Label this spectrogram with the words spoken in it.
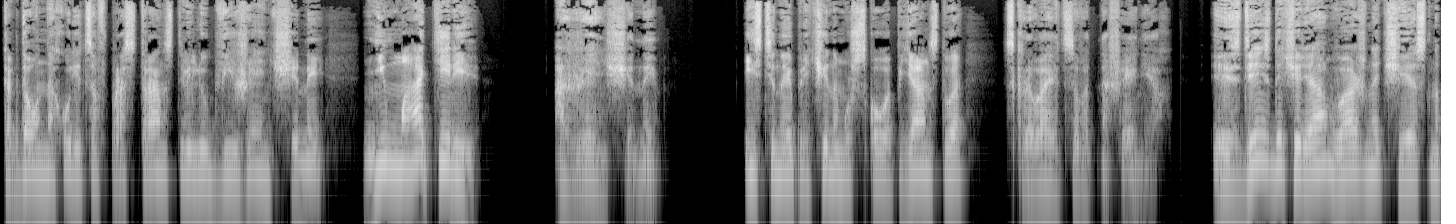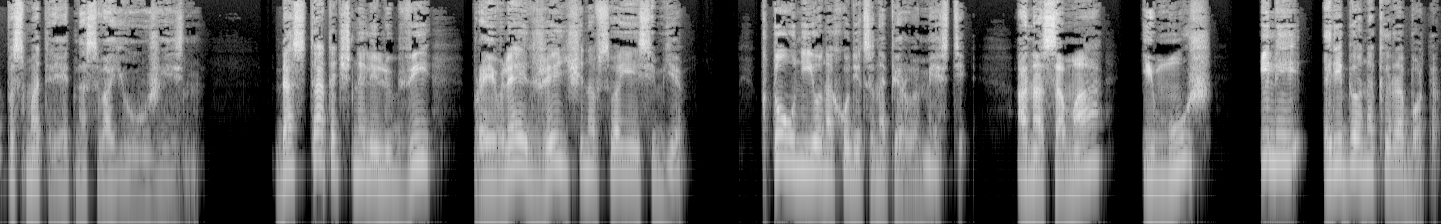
когда он находится в пространстве любви женщины, не матери, а женщины. Истинная причина мужского пьянства скрывается в отношениях. И здесь дочерям важно честно посмотреть на свою жизнь. Достаточно ли любви проявляет женщина в своей семье? Кто у нее находится на первом месте? Она сама и муж или ребенок и работа?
